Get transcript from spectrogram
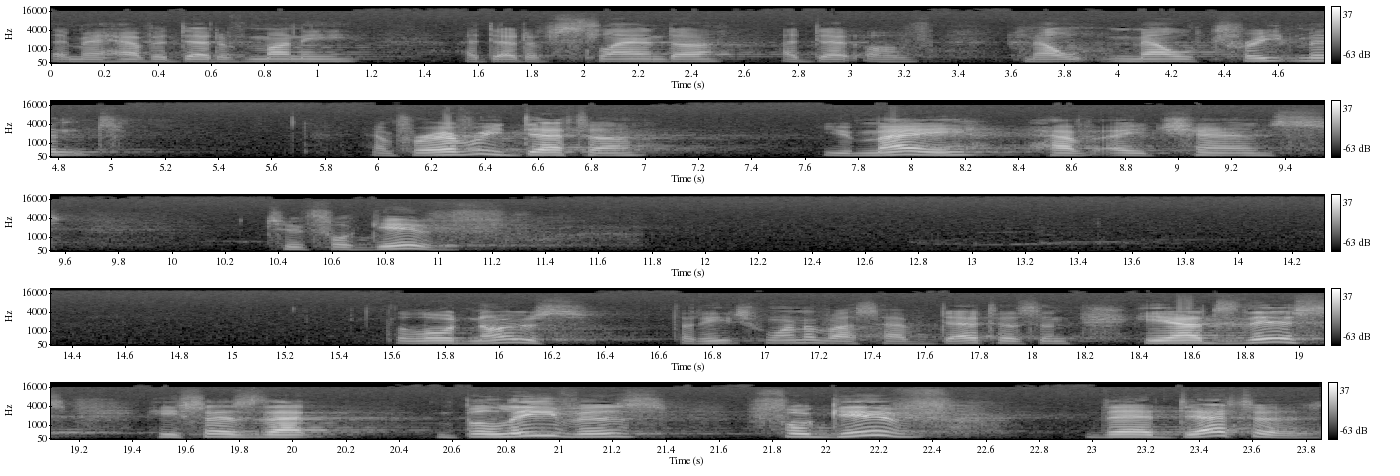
They may have a debt of money, a debt of slander, a debt of mal- maltreatment. And for every debtor, you may have a chance to forgive. The Lord knows that each one of us have debtors. And He adds this He says that believers forgive their debtors.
